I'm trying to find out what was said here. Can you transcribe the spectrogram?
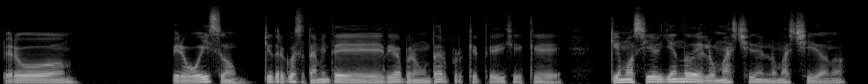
Pero, pero eso, ¿qué otra cosa también te, te iba a preguntar? Porque te dije que, que íbamos a ir yendo de lo más chido en lo más chido, ¿no?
